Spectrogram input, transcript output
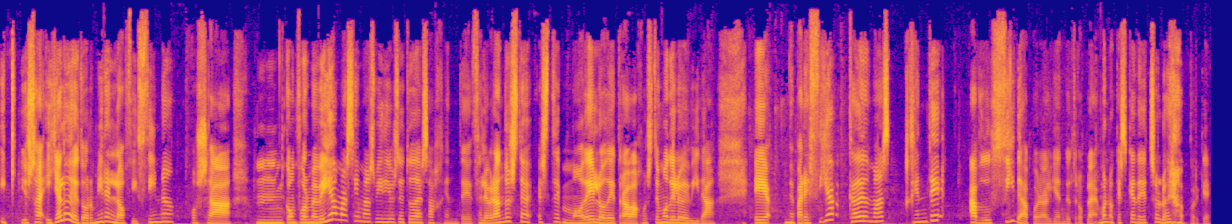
Y, o sea, y ya lo de dormir en la oficina, o sea, mm, conforme veía más y más vídeos de toda esa gente celebrando este, este modelo de trabajo, este modelo de vida, eh, me parecía cada vez más gente abducida por alguien de otro planeta. Bueno, que es que de hecho lo era, porque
